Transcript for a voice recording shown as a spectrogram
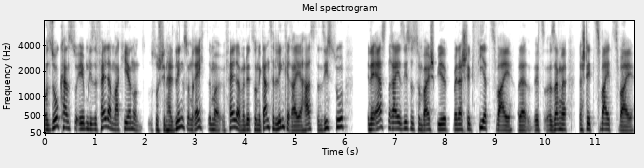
Und so kannst du eben diese Felder markieren und so stehen halt links und rechts immer Felder. Wenn du jetzt so eine ganze linke Reihe hast, dann siehst du, in der ersten Reihe siehst du zum Beispiel, wenn da steht 4-2 oder jetzt äh, sagen wir, da steht 2-2.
